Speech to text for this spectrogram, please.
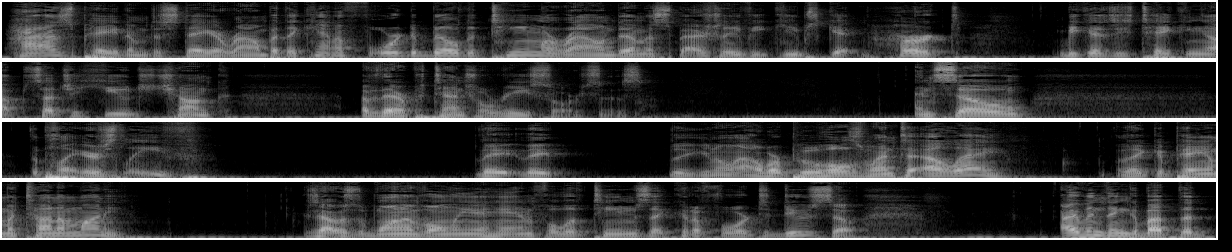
has paid him to stay around, but they can't afford to build a team around him, especially if he keeps getting hurt because he's taking up such a huge chunk of their potential resources. And so the players leave. They, they, you know, Albert Pujols went to LA. They could pay him a ton of money because that was one of only a handful of teams that could afford to do so. I even think about the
